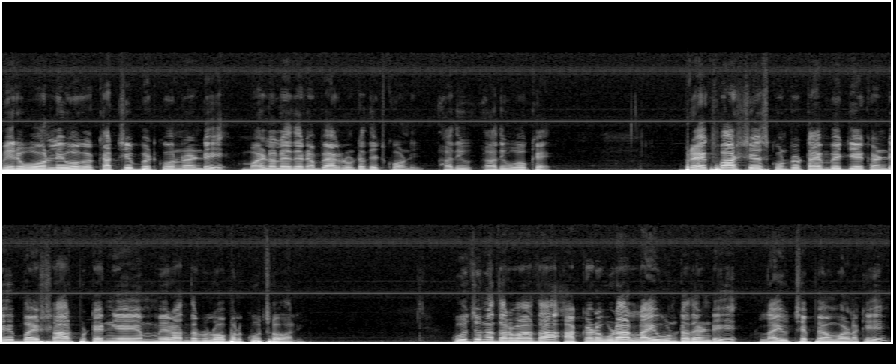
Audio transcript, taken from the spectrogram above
మీరు ఓన్లీ ఒక ఖర్చు పెట్టుకొని రండి మహిళలు ఏదైనా బ్యాగులు ఉంటే తెచ్చుకోండి. అది అది ఓకే. బ్రేక్ఫాస్ట్ చేసుకుంటూ టైం వేస్ట్ చేయకండి. బై షార్ప్ టెన్ ఏఎం మీరు అందరూ లోపల కూర్చోవాలి. కూర్చున్న తర్వాత అక్కడ కూడా లైవ్ ఉంటుందండి. లైవ్ చెప్పాం వాళ్ళకి.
